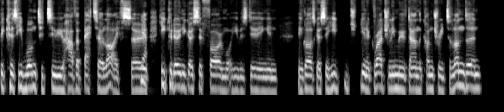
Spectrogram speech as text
because he wanted to have a better life. So Yeah. he could only go so far in what he was doing in in Glasgow. So he, you know, gradually moved down the country to London,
